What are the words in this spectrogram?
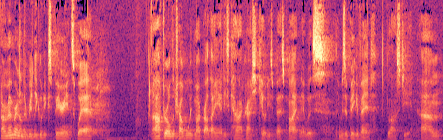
I remember another really good experience where, after all the trouble with my brother, he had his car crash, he killed his best mate, and it was it was a big event last year. Um,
